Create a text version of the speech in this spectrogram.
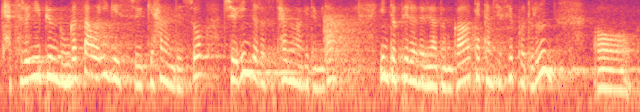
자체로 이 병균과 싸워 이길 수 있게 하는 데서 주요 인자로서 작용하게 됩니다. 인터페론이라던가 대탐식 세포들은 어,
